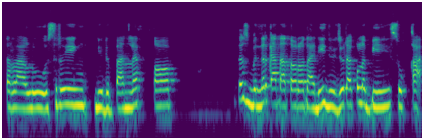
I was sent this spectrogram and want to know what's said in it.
terlalu sering di depan laptop. Terus bener kata Toro tadi, jujur aku lebih suka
